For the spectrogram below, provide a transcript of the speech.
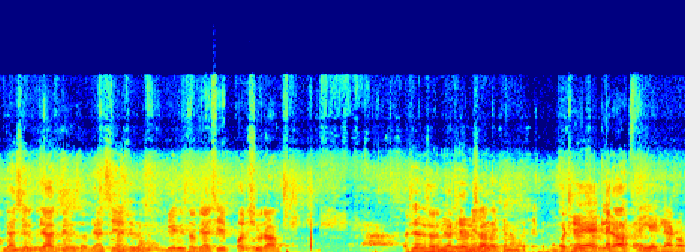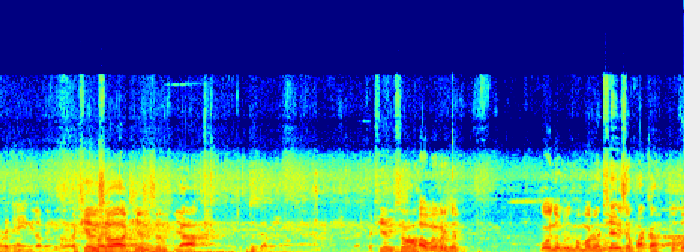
એકાસી બ્યાસી. રૂપિયા પરશુરામ. અઠ્યાવીસો રૂપિયા અઠ્યાવીસો. અઠ્યાવીસો રૂપિયા. અઠ્યાવીસો અઠ્યાવીસો રૂપિયા. અઠ્યાવીસો. આવું સાહેબ કોઈ નો મારો અઠ્યાવીસો પાકા. તો તો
